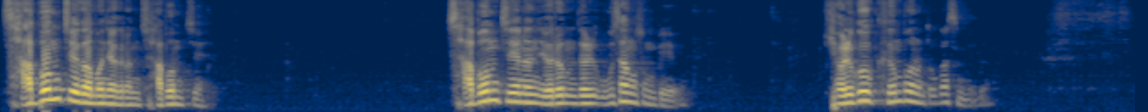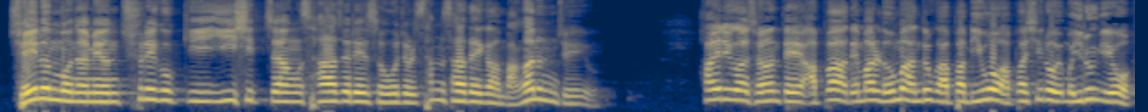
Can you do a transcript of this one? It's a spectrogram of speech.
자범죄가 뭐냐? 그럼 자범죄. 자범죄는 여러분들 우상숭배예요. 결국 근본은 똑같습니다. 죄는 뭐냐면 출애굽기 20장 4절에서 5절 3, 4대가 망하는 죄예요. 하율이가 저한테 아빠 내 말 너무 안 들고 아빠 미워 아빠 싫어 뭐 이런 게요.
